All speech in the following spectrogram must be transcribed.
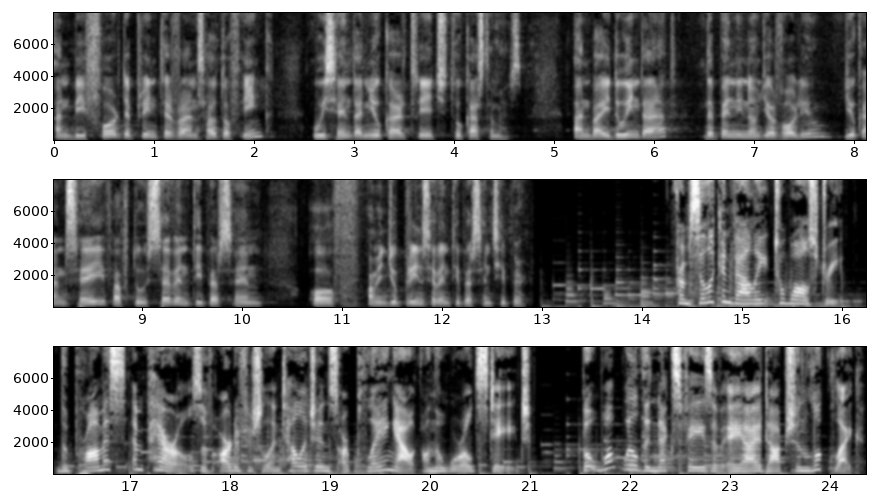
And before the printer runs out of ink, we send a new cartridge to customers. And by doing that, depending on your volume, you can save up to 70% of, I mean, you print 70% cheaper. From Silicon Valley to Wall Street, the promise and perils of artificial intelligence are playing out on the world stage. But what will the next phase of AI adoption look like?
